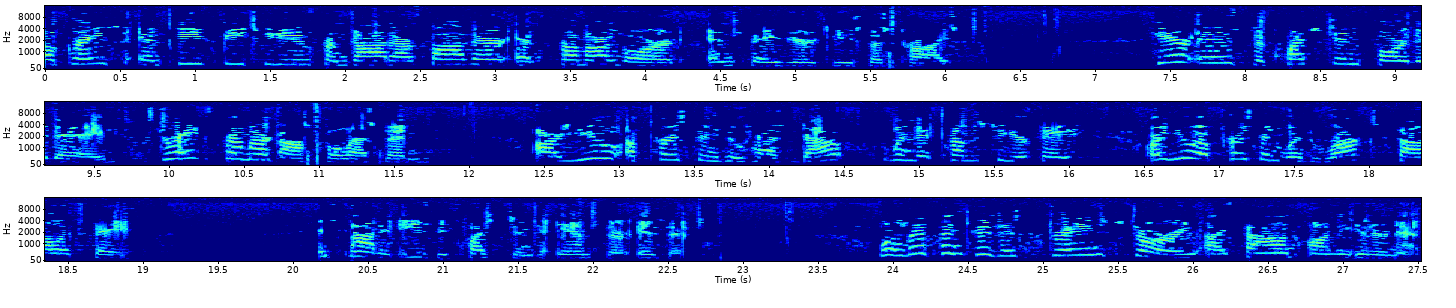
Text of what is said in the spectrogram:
Well, grace and peace be to you from God our Father and from our Lord and Savior Jesus Christ. Here is the question for the day, straight from our gospel lesson. Are you a person who has doubts when it comes to your faith? Or are you a person with rock solid faith? It's not an easy question to answer, is it? Well, listen to this strange story I found on the internet.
